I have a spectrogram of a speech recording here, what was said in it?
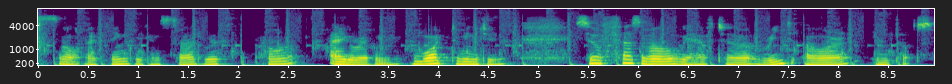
So I think we can start with our algorithm. What do we need to do? So first of all, we have to read our input.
